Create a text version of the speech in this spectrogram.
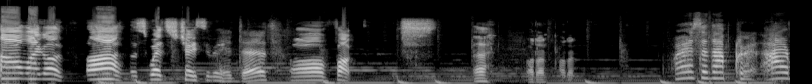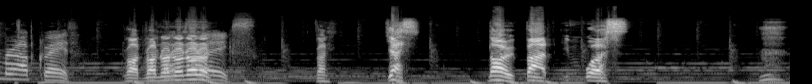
Oh my god! Ah! The sweat's chasing Are me. you dead? Oh fuck! Uh, hold on, hold on. Where's an upgrade? Armor upgrade. Run, run, run, run, run, run! sakes. Yes! No, bad, even worse.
